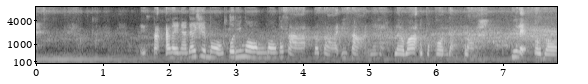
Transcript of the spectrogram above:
นะ อะไรนะได้แค่มองตัวนี้มองมองภาษาภาษาอีสานนะคะแปลว่าอุปกรณ์ดักปลานี่แหละตัวมอง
